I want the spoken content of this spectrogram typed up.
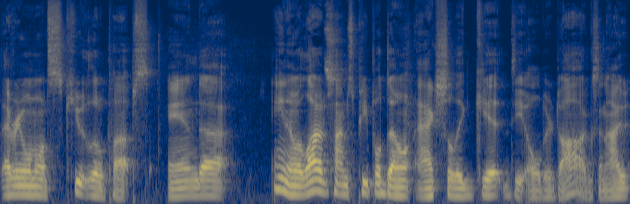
everyone wants cute little pups. And uh, you know, a lot of times people don't actually get the older dogs, and I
